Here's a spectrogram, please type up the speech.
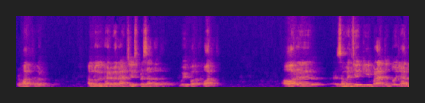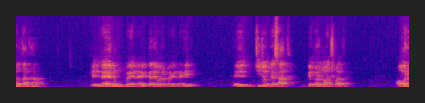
प्रभात खबर। हम लोग के घर में रांची एक्सप्रेस आता था, वो एक अखबार और समझिए कि बड़ा जद्दोजहद होता था ये नए रूप में, नए कलेवर में, नई चीज़ों के साथ पेपर लॉन्च हुआ था। और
